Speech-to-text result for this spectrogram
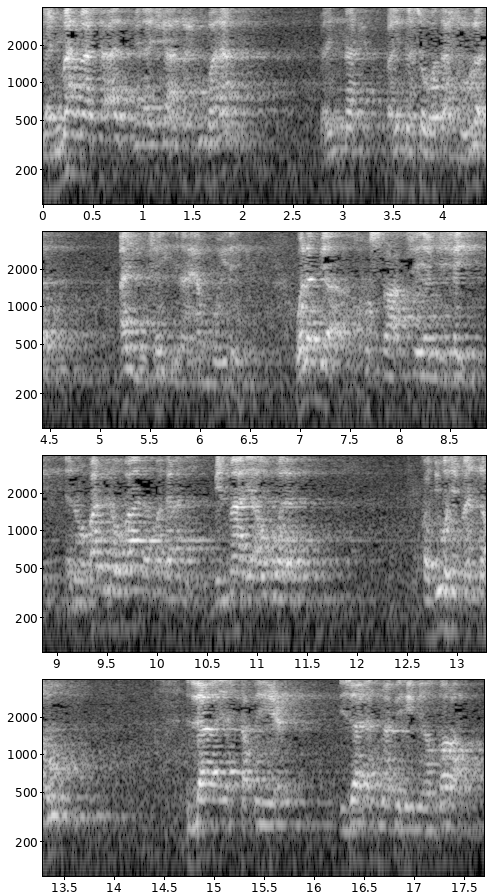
يعني مهما سألت من أشياء محبوبة لك فإنك فإن سوف تحصل لك. أي شيء أحب إليك؟ ولم يخص شيئا من شيء. لأنه قد لو بالغ مثلا بالمال أولا. قد يوهم أنه لا يستطيع إزالة ما به من الضرر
